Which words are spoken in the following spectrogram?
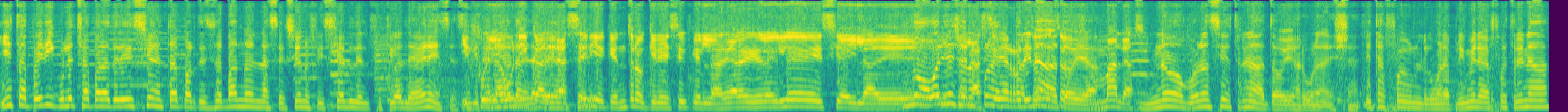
Y esta película hecha para televisión está participando en la sección oficial del Festival de Venecia. Y fue la única de la serie que entró, quiere decir que las de la Iglesia y la de No, varias de ellas no la fueron estrenadas todavía. malas. No, porque no han sido estrenadas todavía alguna de ellas. Esta fue como la primera que fue estrenada.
